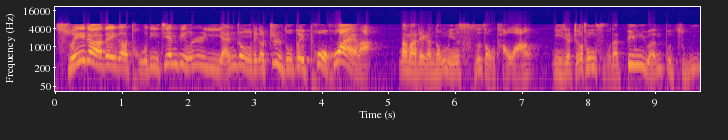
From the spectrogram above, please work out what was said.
随着这个土地兼并日益严重，这个制度被破坏了，那么这个农民死走逃亡，你这折冲府的兵源不足。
